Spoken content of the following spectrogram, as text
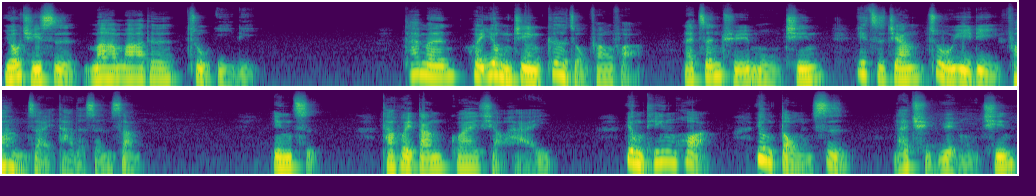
尤其是妈妈的注意力。他们会用尽各种方法来争取母亲一直将注意力放在他的身上，因此他会当乖小孩，用听话、用懂事来取悦母亲，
